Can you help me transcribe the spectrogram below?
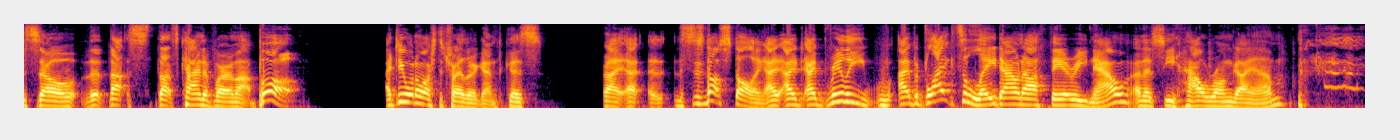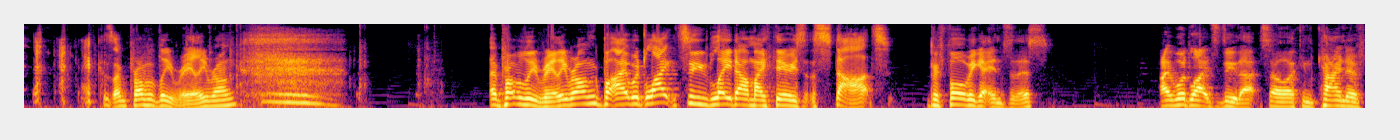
so th- that's that's kind of where I'm at. But I do want to watch the trailer again because right, uh, uh, this is not stalling. I, I I really I would like to lay down our theory now and then see how wrong I am. Because I'm probably really wrong. I'm probably really wrong, but I would like to lay down my theories at the start before we get into this. I would like to do that so I can kind of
